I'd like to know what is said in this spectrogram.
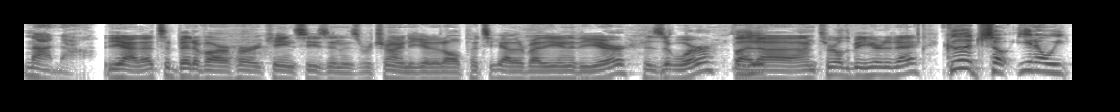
not now. Yeah, that's a bit of our hurricane season as we're trying to get it all put together by the end of the year, as it were. But yeah. uh, I'm thrilled to be here today. Good. So, you know, we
